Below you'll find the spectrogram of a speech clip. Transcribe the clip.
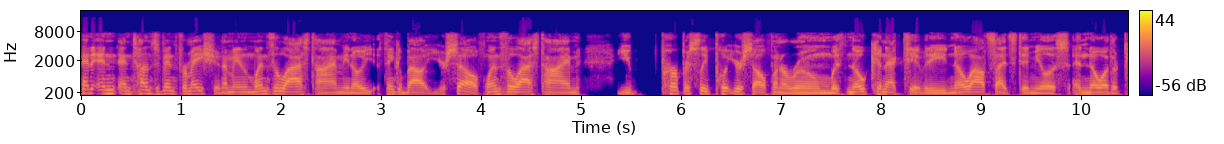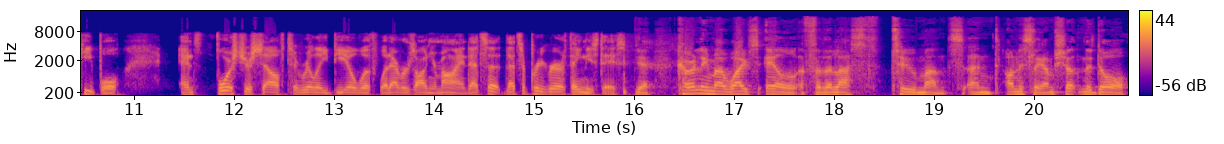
and, and and tons of information. I mean, when's the last time you know? Think about yourself. When's the last time you purposely put yourself in a room with no connectivity, no outside stimulus, and no other people, and force yourself to really deal with whatever's on your mind. That's a that's a pretty rare thing these days. Yeah. Currently my wife's ill for the last 2 months and honestly I'm shutting the door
